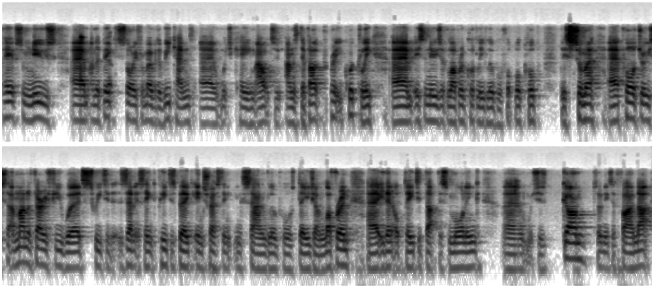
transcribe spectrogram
here for some news um, and the big story from over the weekend, uh, which came out and has developed pretty quickly, um, is the news of Lovren could leave Liverpool Football Club this summer. Uh, Paul Joyce, a man of very few words, tweeted Zenit St. Petersburg interested in signing Liverpool's Dejan Lovren. Uh, he then updated that this morning, um, which is gone, so we need to find that.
